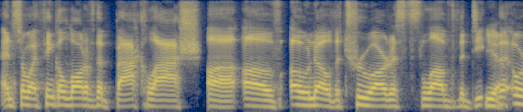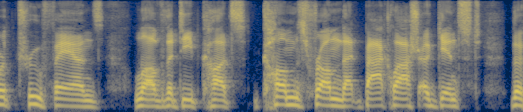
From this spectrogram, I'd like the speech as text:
and so i think a lot of the backlash uh, of oh no the true artists love the deep yeah. or true fans love the deep cuts comes from that backlash against the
